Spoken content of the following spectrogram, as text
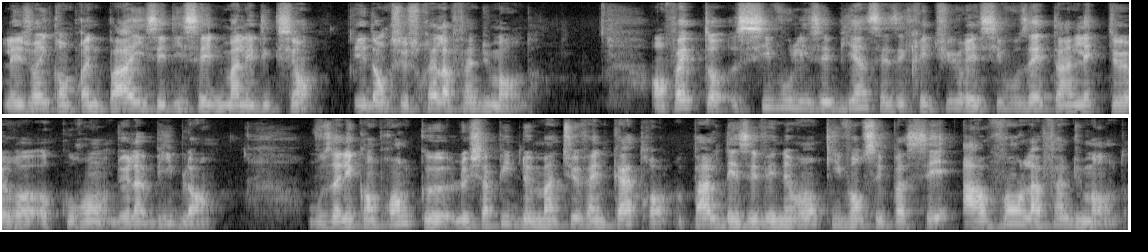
Les gens ne comprennent pas, ils se disent c'est une malédiction et donc ce serait la fin du monde. En fait, si vous lisez bien ces écritures et si vous êtes un lecteur au courant de la Bible, vous allez comprendre que le chapitre de Matthieu 24 parle des événements qui vont se passer avant la fin du monde.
